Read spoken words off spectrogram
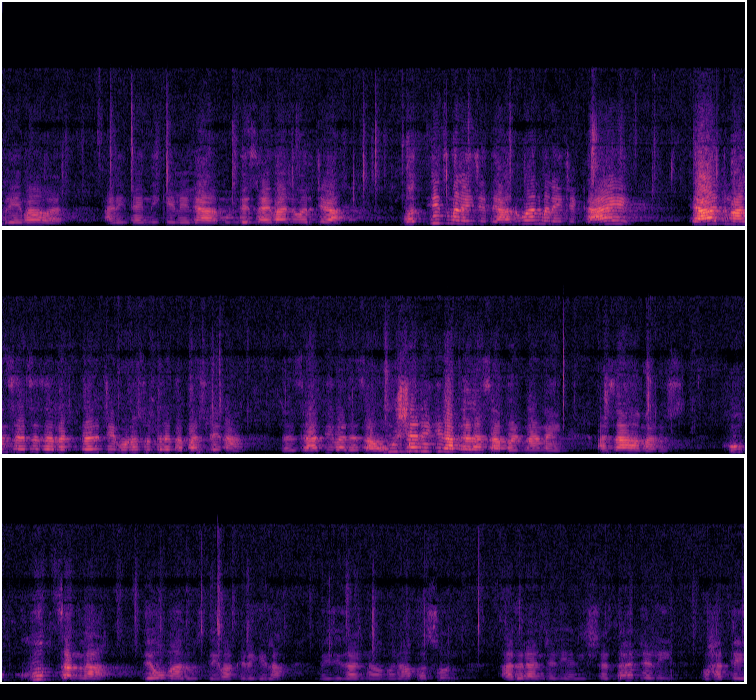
प्रेमावर आणि त्यांनी केलेल्या मुंडे साहेबांवरच्या भक्तीच म्हणायचे ते हनुमान म्हणायचे काय त्याच माणसाचं जर रक्ताचे गुणसूत्र तपासले ना तर जातीवादाचा अंश देखील आपल्याला सापडणार नाही असा हा माणूस. खूप खूप चांगला देव माणूस देवाकडे गेला. मी मनापासून आदरांजली आणि श्रद्धांजली वाहते.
